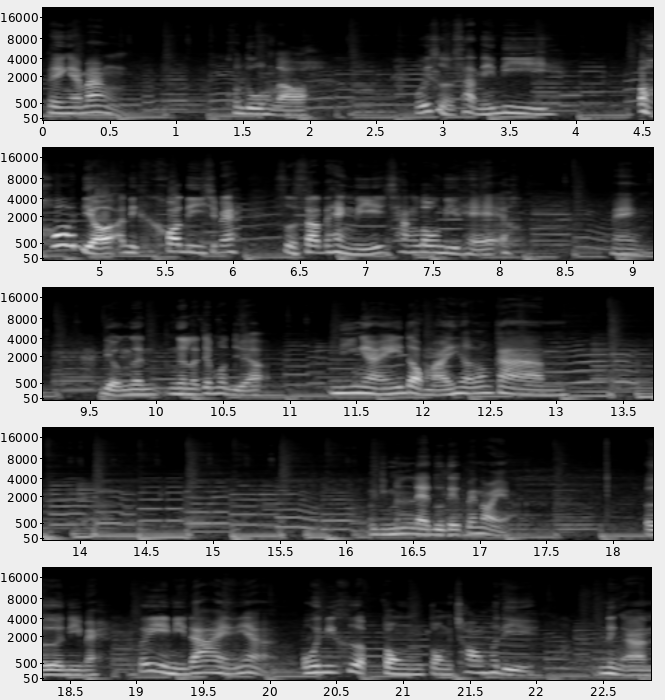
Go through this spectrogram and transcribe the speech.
เป็นไงบ้างคนดูของเรา อุ้ยสวนสัตว์นี้ดี โอ้โหเดี๋ยวอันนี้คือข้อดีใช่ไหมสวนสัตว์แห่งนี้ช่างโล่งดีแท้ แม่ง เดี๋ยวเงินเงินเราจะหมดอยู่แล้ว นี่ไงดอกไม้ที่เราต้องการวันนี้มันแลดูเล็กไปหน่อยอะ เออ นี่ไหมเฮ้ยนี่ได้เนี่ย โอ้ยนี่คือแบบตรงตรงช่องพอดีหนึ่งอัน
